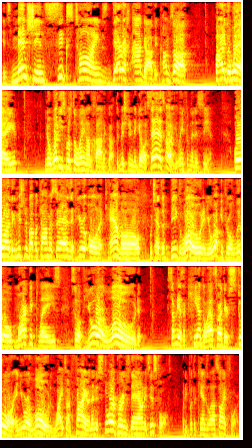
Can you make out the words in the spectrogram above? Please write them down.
It's mentioned six times, Derech Agav. It comes up, by the way, you know, what are you supposed to lay on Chanukah? The Mishnah Megillah says, oh, you lay from the Nisim. Or the Mishnah Baba Kama says, if you're on a camel, which has a big load, and you're walking through a little marketplace, so if your load, somebody has a candle outside their store, and your load lights on fire, and then his store burns down, it's his fault. What do you put the candle outside for?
